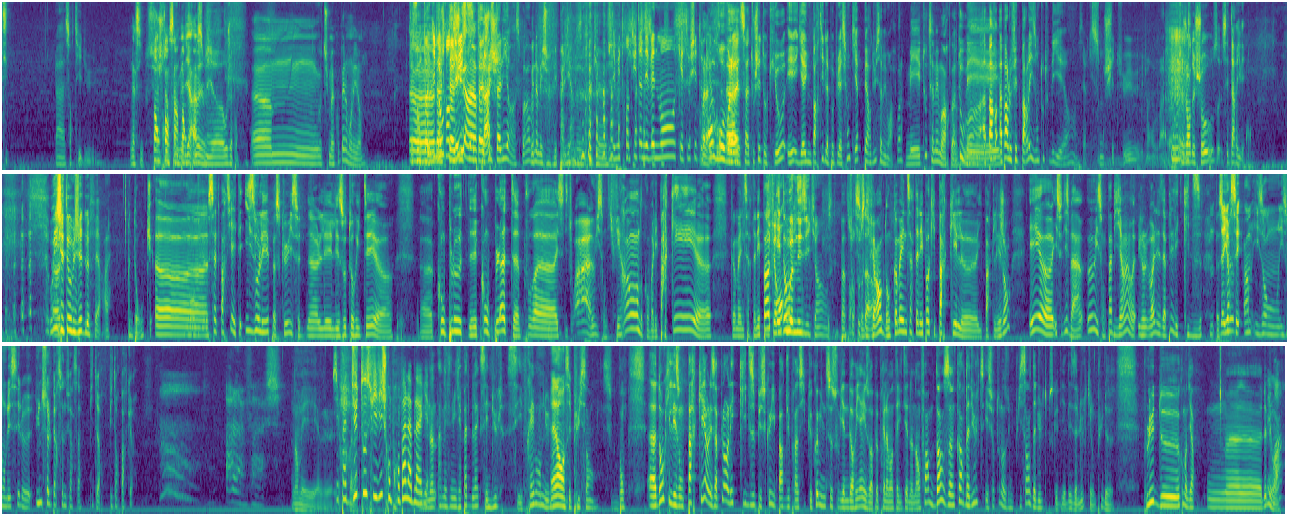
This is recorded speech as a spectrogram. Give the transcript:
La sortie du. Merci. Pas en France, hein, pas en ah France, mais au Japon. Tu m'as coupé dans mon élan. Euh, t'as- juste t'as à lire, c'est pas grave. Oui, non, mais je vais pas lire le truc. euh, 2038, un événement qui a touché Tokyo. Voilà. En gros, voilà, Euh, ça a touché Tokyo et il y a une partie de la population qui a perdu sa mémoire. Voilà. mais toute sa mémoire, quoi. Tout. mais... hein. À, part, à part le fait de parler, ils ont tout oublié. hein. C'est-à-dire qu'ils se sont chiés dessus. ils ont- voilà. Ce genre de choses, c'est arrivé. oui, Euh, j'étais obligé de le faire. voilà. Donc, euh, Mon Dieu. cette partie a été isolée parce que ils se- euh, les, les autorités euh, euh, complotent, complotent pour. euh, ils se disent, Ouah, eux, ils sont différents, donc on va les parquer, euh, comme à une certaine époque. Différent et donc, ou amnésique. hein. importe, surtout ils sont ça, hein. différents. Donc, comme à une certaine époque, ils parquaient, le, ils parquent les gens. Et euh, ils se disent, bah, eux, ils sont pas bien, ils vont les appeler les kids. Parce D'ailleurs, que- c'est ils ont, ils ont laissé le, une seule personne faire ça. Peter, Peter Parker. Non, mais. euh, J'ai pas voilà. du tout suivi, je comprends pas la blague. Non, ah, mais il n'y a pas de blague, c'est nul. C'est vraiment nul. Eh non, c'est puissant. C'est Bon. Euh, donc ils les ont parqués en les appelant les kids, puisqu'ils partent du principe que comme ils ne se souviennent de rien, ils ont à peu près la mentalité d'un enfant, dans un corps d'adulte et surtout dans une puissance d'adulte, parce qu'il y a des adultes qui n'ont plus de... Plus de... Comment dire Hum, euh, De mémoire.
